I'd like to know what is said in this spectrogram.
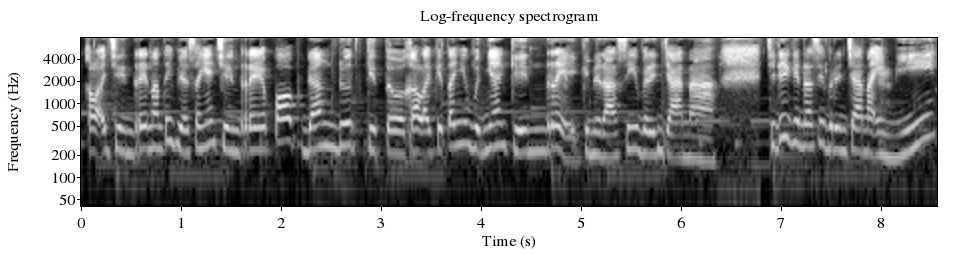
kalau genre nanti biasanya genre pop, dangdut gitu. Kalau kita nyebutnya genre, generasi berencana. Jadi generasi berencana ini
